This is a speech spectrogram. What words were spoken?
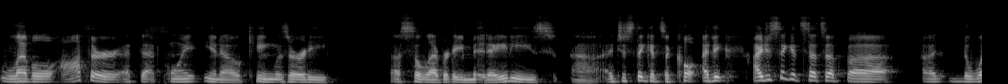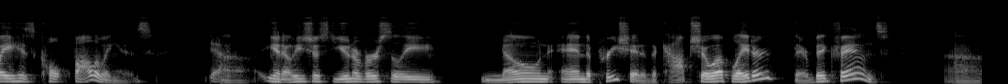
level author at that point. You know, King was already a celebrity mid 80s. Uh, I just think it's a cult. I think I just think it sets up uh, uh, the way his cult following is. Yeah. Uh, you know, he's just universally known and appreciated. The cops show up later; they're big fans. Uh,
